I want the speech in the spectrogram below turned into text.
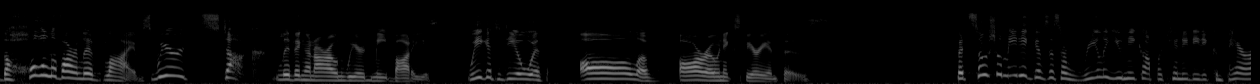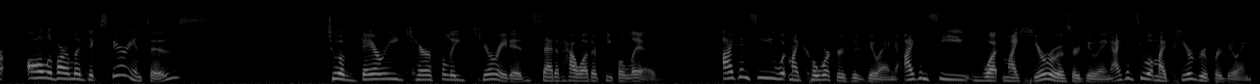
the whole of our lived lives. We're stuck living in our own weird meat bodies. We get to deal with all of our own experiences. But social media gives us a really unique opportunity to compare all of our lived experiences to a very carefully curated set of how other people live. I can see what my coworkers are doing. I can see what my heroes are doing. I can see what my peer group are doing.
